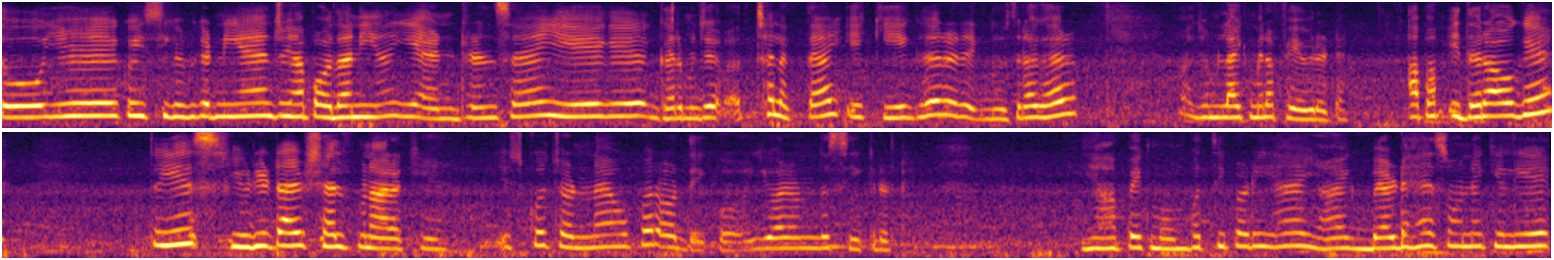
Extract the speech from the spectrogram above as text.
तो ये कोई सीक्रेट विकेट नहीं है, जो यहाँ पौधा नहीं है, ये एंट्रेंस है। ये घर मुझे अच्छा लगता है, एक ये घर और एक दूसरा घर, जो लाइक मेरा फेवरेट है। अब आप इधर आओगे तो ये सीढ़ी टाइप शेल्फ बना रखी है। इसको चढ़ना है ऊपर और देखो you are on the secret यहाँ पे एक मोमबत्ती पड़ी है, यहाँ एक बेड है सोने के लिए।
